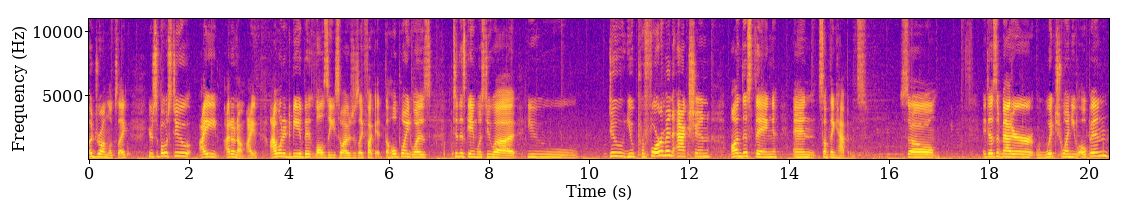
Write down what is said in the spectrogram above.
a drum looks like. You're supposed to I I don't know. I I wanted to be a bit lulzy, so I was just like fuck it. The whole point was to this game was to uh you do you perform an action on this thing and something happens. So it doesn't matter which one you open,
